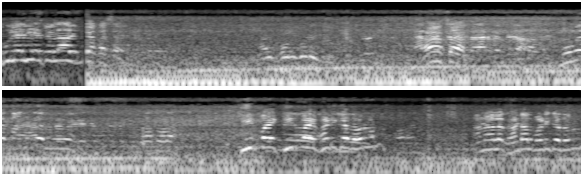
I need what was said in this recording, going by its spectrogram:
খুলে নিয়ে চলে আসবে আমি ফোন করেছি। ক্ষীর পাই ক্ষীর পাই ফাঁড়িকে ধরুন আর নাহলে ঘাটাল ফাঁড়িকে ধরুন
